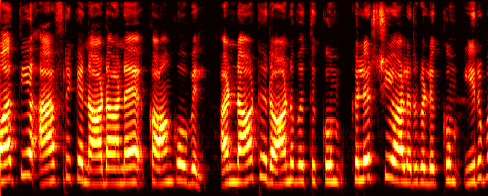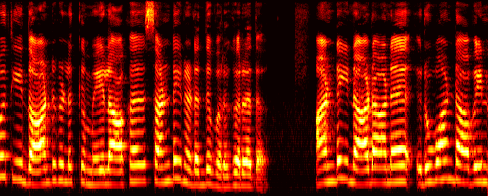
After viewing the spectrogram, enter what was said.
மத்திய ஆப்பிரிக்க நாடான காங்கோவில் அந்நாட்டு ராணுவத்துக்கும் கிளர்ச்சியாளர்களுக்கும் இருபத்தி ஐந்து ஆண்டுகளுக்கு மேலாக சண்டை நடந்து வருகிறது. அண்டை நாடான ருவாண்டாவின்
